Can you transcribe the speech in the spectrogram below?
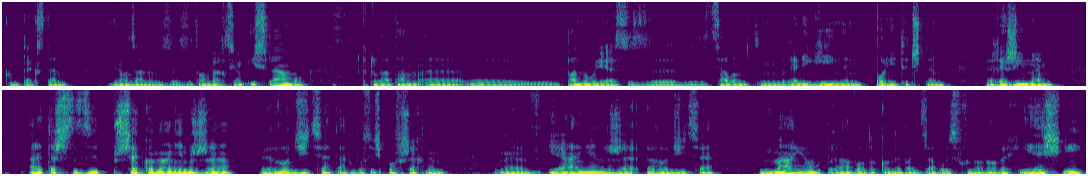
kontekstem związanym z, z tą wersją islamu, która tam y, y, panuje, z, z całym tym religijnym, politycznym reżimem, ale też z przekonaniem, że rodzice, tak dosyć powszechnym e, w Iranie, że rodzice mają prawo dokonywać zabójstw honorowych, jeśli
